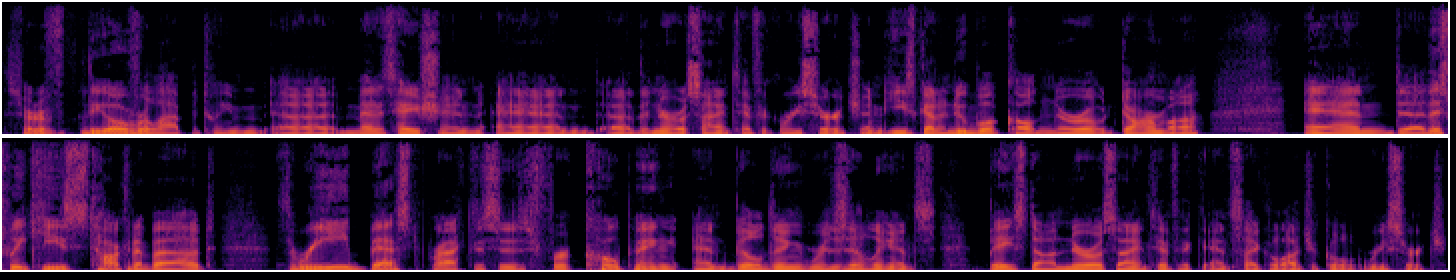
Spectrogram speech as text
sort of the overlap between uh, meditation and uh, the neuroscientific research. And he's got a new book called Neurodharma. And uh, this week he's talking about three best practices for coping and building resilience based on neuroscientific and psychological research.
